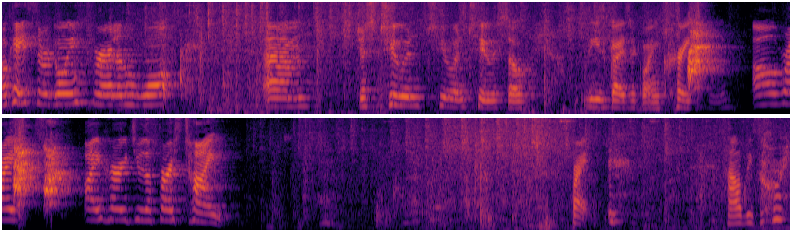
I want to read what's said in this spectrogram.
Okay, so we're going for a little walk. Um, just two and two and two, so these guys are going crazy. All right, I heard you the first time. Right, Albie's already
